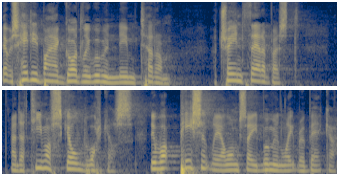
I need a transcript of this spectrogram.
It was headed by a godly woman named Tiram, a trained therapist, and a team of skilled workers. They worked patiently alongside women like Rebecca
